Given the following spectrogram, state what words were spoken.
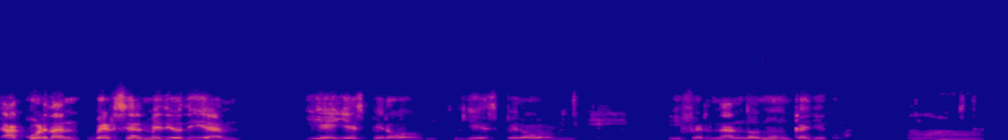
acuerdan verse al mediodía, y ella esperó y esperó, y Fernando nunca llegó. Ah.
